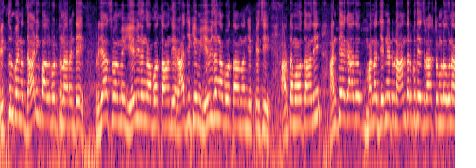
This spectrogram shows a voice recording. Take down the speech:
వ్యక్తులపైన దాడికి పాల్పడుతున్నారంటే ప్రజాస్వామ్యం ఏ విధంగా పోతా ఉంది రాజకీయం ఏ విధంగా పోతా ఉందని చెప్పేసి అర్థమవుతా ఉంది అంతేకాదు మన జరిగినటువంటి ఆంధ్రప్రదేశ్ రాష్ట్రంలో కూడా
